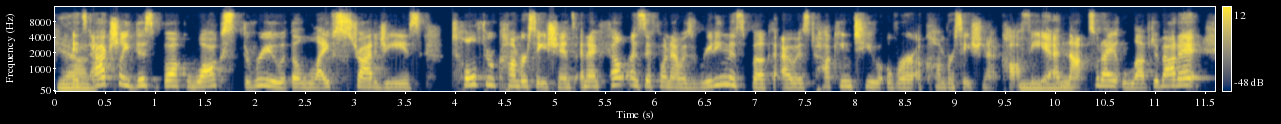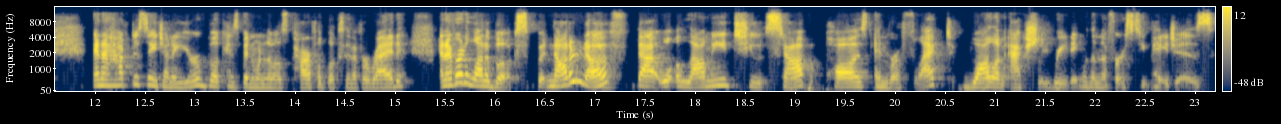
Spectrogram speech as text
Yeah. It's actually this book walks through the life strategies told through conversations. And I felt as if when I was reading this book that I was talking to you over a conversation at coffee. Mm-hmm. And that's what I loved about it. And I have to say, Jenna, your book has been one of the most powerful books I've ever read. And I've read a lot of books, but not enough that will allow me to stop, pause, and reflect while I'm actually reading within the first few pages.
